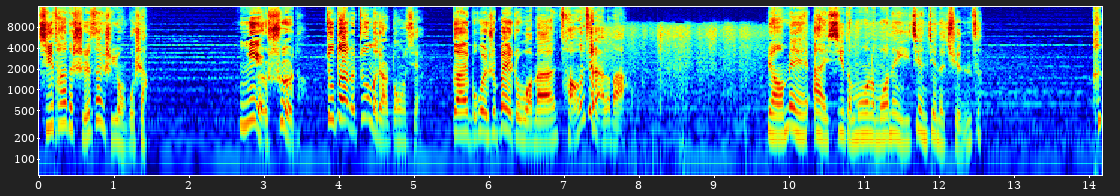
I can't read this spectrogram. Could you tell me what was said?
其他的实在是用不上。你也是的，就带了这么点东西，该不会是背着我们藏起来了吧？表妹爱惜的摸了摸那一件件的裙子。哼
